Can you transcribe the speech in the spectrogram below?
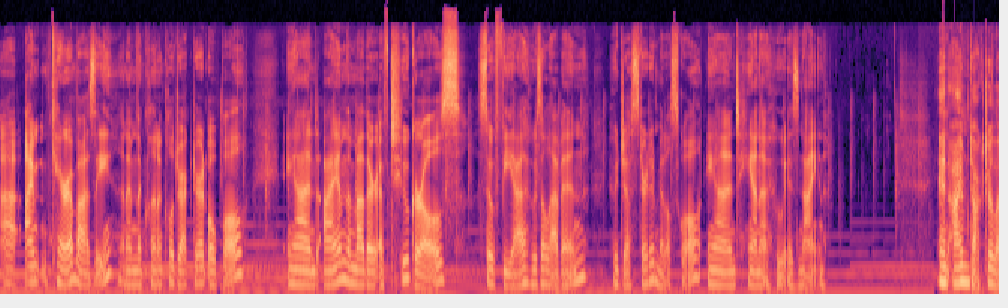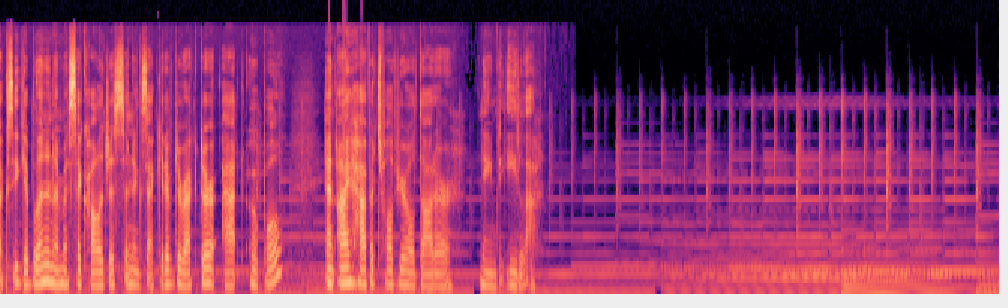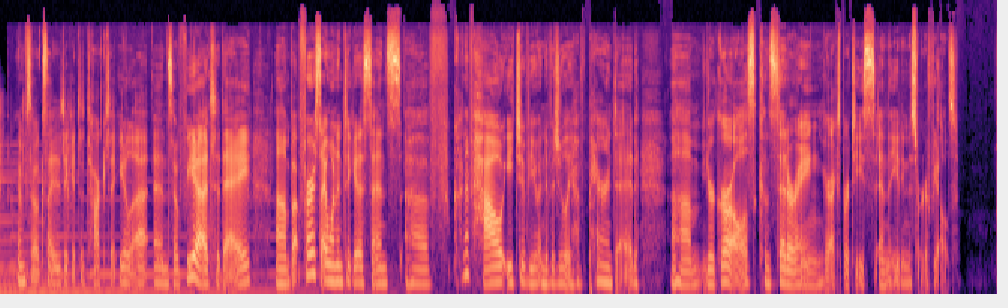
Uh, I'm Kara Bazzi, and I'm the clinical director at Opal. And I am the mother of two girls Sophia, who's 11, who just started middle school, and Hannah, who is nine. And I'm Dr. Lexi Giblin, and I'm a psychologist and executive director at Opal. And I have a 12 year old daughter named Ila. I'm so excited to get to talk to Ila and Sophia today. Um, but first, I wanted to get a sense of kind of how each of you individually have parented um, your girls, considering your expertise in the eating disorder field.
